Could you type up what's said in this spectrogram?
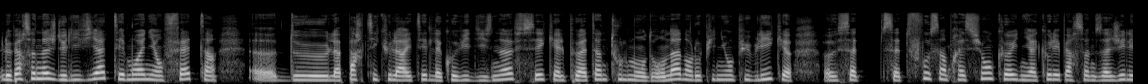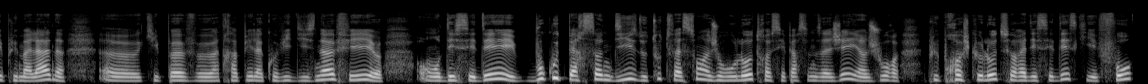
Le personnage de Livia témoigne en fait euh, de la particularité de la Covid-19, c'est qu'elle peut atteindre tout le monde. On a dans l'opinion publique cette cette fausse impression qu'il n'y a que les personnes âgées les plus malades euh, qui peuvent euh, attraper la Covid-19 et euh, en décéder. Et beaucoup de personnes disent de toute façon, un jour ou l'autre, ces personnes âgées et un jour plus proche que l'autre seraient décédées, ce qui est faux.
